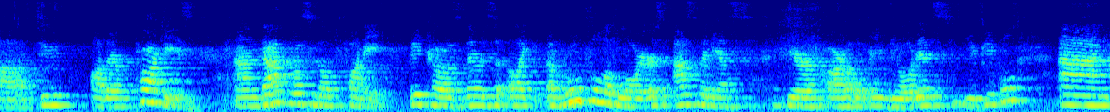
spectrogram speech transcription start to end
uh, to other parties. And that was not funny because there's like a room full of lawyers, as many as here are in the audience, you people, and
